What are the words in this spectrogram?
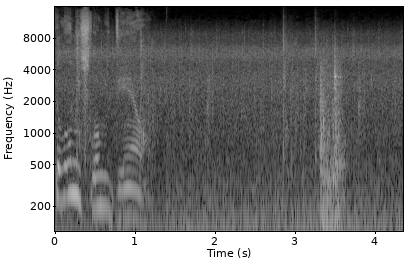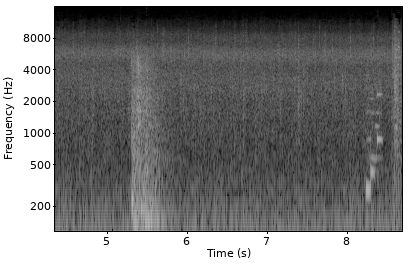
You'll only slow me down. Yeah.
